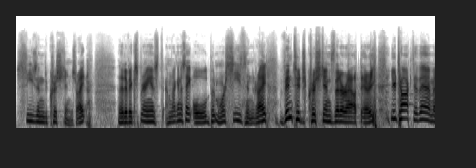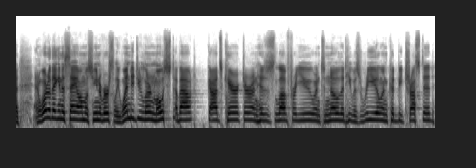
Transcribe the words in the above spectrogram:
seasoned Christians, right? That have experienced, I'm not going to say old, but more seasoned, right? Vintage Christians that are out there. You, talk to them, and, and what are they going to say almost universally? When did you learn most about God's character and His love for you and to know that He was real and could be trusted?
